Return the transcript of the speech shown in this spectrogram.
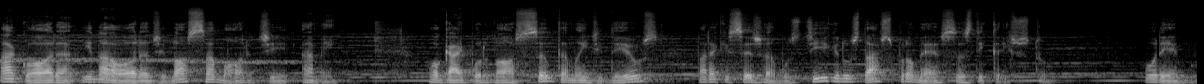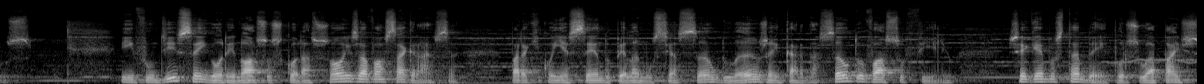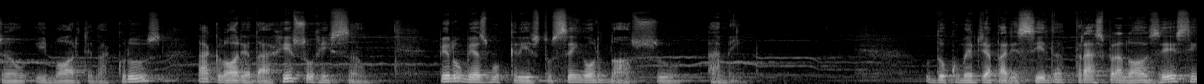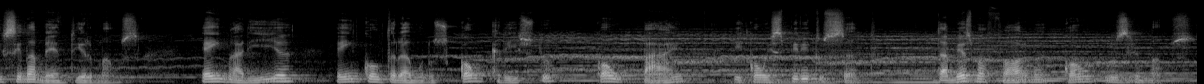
agora e na hora de nossa morte. Amém. Rogai por nós, Santa Mãe de Deus, para que sejamos dignos das promessas de Cristo. Oremos. Infundi, Senhor, em nossos corações a vossa graça, para que, conhecendo pela anunciação do anjo a encarnação do vosso Filho, cheguemos também, por sua paixão e morte na cruz, à glória da ressurreição pelo mesmo Cristo, Senhor nosso. Amém. O documento de Aparecida traz para nós esse ensinamento, irmãos. Em Maria encontramos-nos com Cristo, com o Pai e com o Espírito Santo, da mesma forma com os irmãos.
